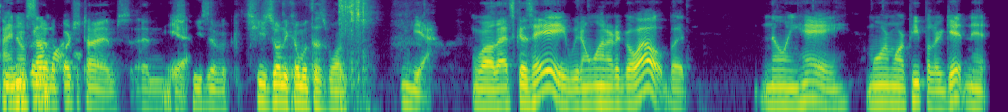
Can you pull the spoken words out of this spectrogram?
I know We've been out some. a bunch of times, and Yeah. she's never. She's only come with us once. Yeah. Well, that's because hey, we don't want her to go out, but knowing hey, more and more people are getting it.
